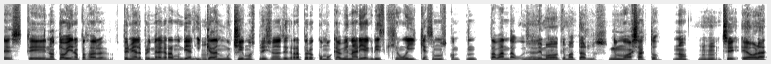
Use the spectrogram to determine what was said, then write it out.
Este, no, todavía no pasa, termina la Primera Guerra Mundial y quedan muchísimos prisioneros de guerra, pero como que había un área gris que dije, güey, ¿qué hacemos con tanta banda, güey? De modo que matarlos. ni modo, exacto, ¿no? Sí, ahora,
